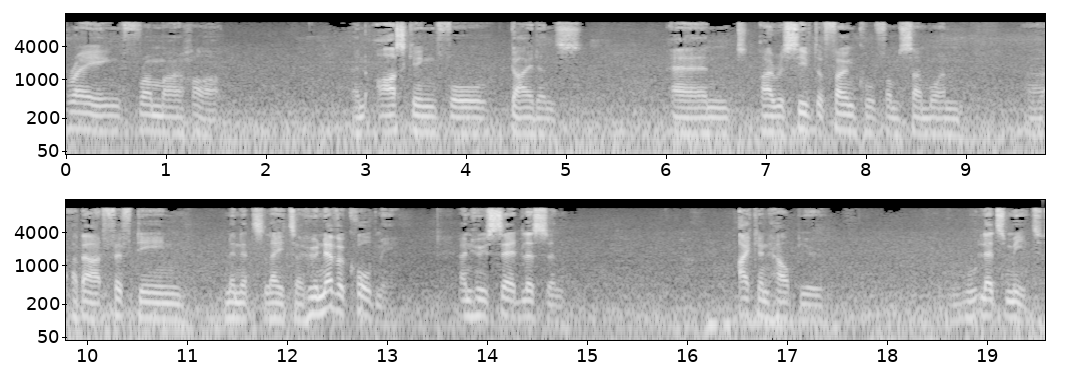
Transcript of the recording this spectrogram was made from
praying from my heart and asking for guidance, and I received a phone call from someone uh, about 15 minutes later who never called me and who said, Listen, I can help you. Let's meet.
